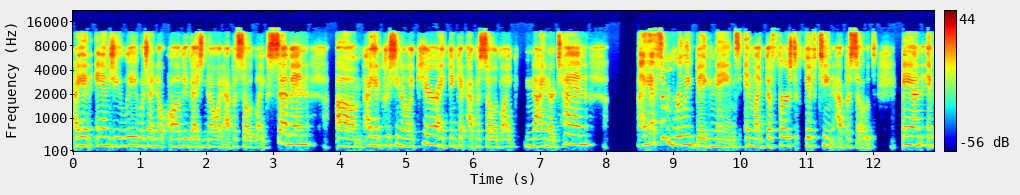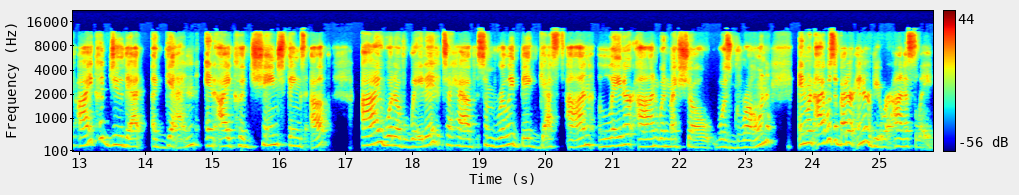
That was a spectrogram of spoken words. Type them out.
I had Angie Lee, which I know all of you guys know at episode like seven. Um, I had Christina LaCure, I think at episode like nine or 10. I had some really big names in like the first 15 episodes. And if I could do that again and I could change things up, I would have waited to have some really big guests on later on when my show was grown and when I was a better interviewer, honestly.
